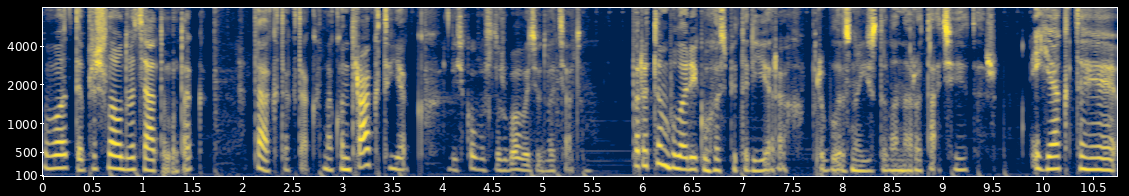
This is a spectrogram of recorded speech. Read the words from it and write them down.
От, ти прийшла у 20-му, так? Так, так, так. На контракт як військовослужбовець у 20-му. Перед тим була рік у госпітальєрах, приблизно їздила на ротації теж. І як ти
